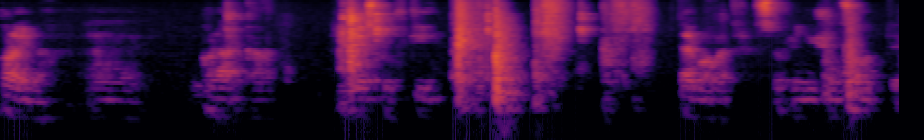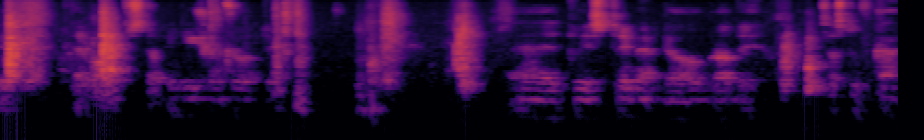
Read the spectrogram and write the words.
Kolejna e, golarka, dwie stówki. Termometr 150 zł, termometr 150 zł. E, tu jest trymer do brody za stówkę.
